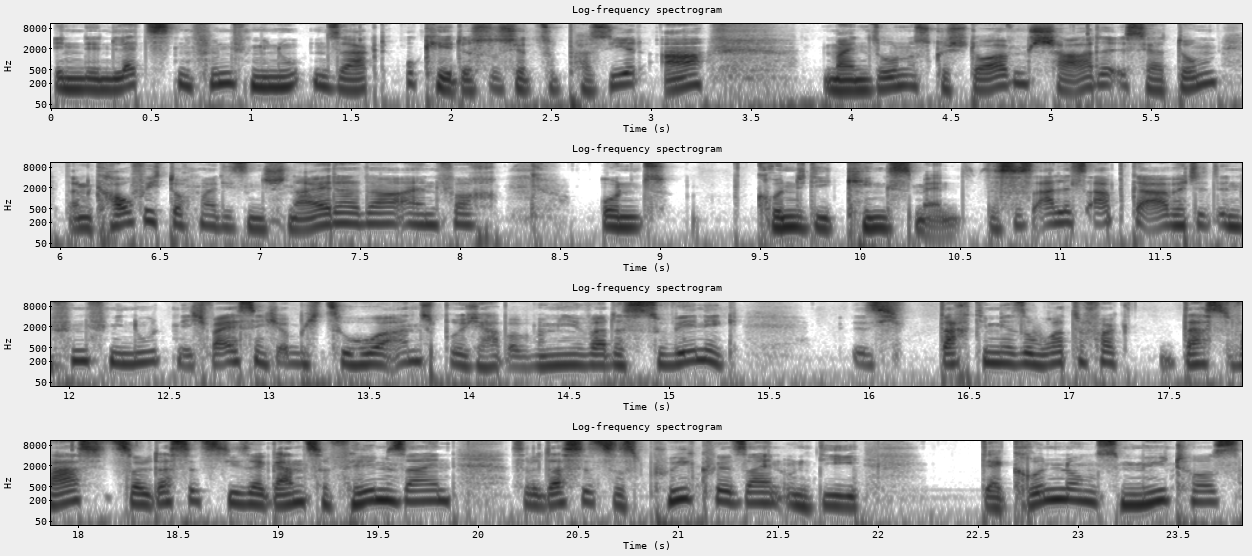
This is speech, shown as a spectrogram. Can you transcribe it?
in den letzten fünf Minuten sagt, okay, das ist jetzt so passiert, ah, mein Sohn ist gestorben, schade, ist ja dumm, dann kaufe ich doch mal diesen Schneider da einfach und gründe die Kingsman. Das ist alles abgearbeitet in fünf Minuten. Ich weiß nicht, ob ich zu hohe Ansprüche habe, aber mir war das zu wenig. Ich dachte mir so, what the fuck, das war's jetzt? Soll das jetzt dieser ganze Film sein? Soll das jetzt das Prequel sein und die, der Gründungsmythos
